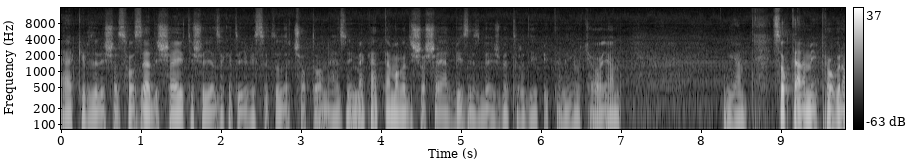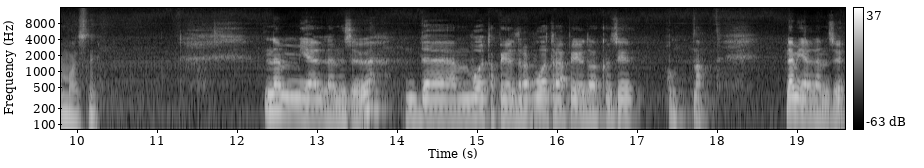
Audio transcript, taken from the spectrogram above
elképzelés az hozzád is eljut, és hogy ezeket ugye vissza tudod csatornázni, meg hát te magad is a saját bizniszbe is be tudod építeni, hogyha olyan. Igen. Szoktál-e még programozni? Nem jellemző, de volt, a példa, volt rá példa közé, na, nem jellemző,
